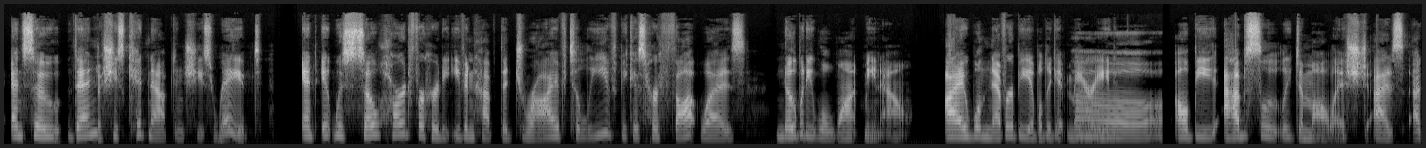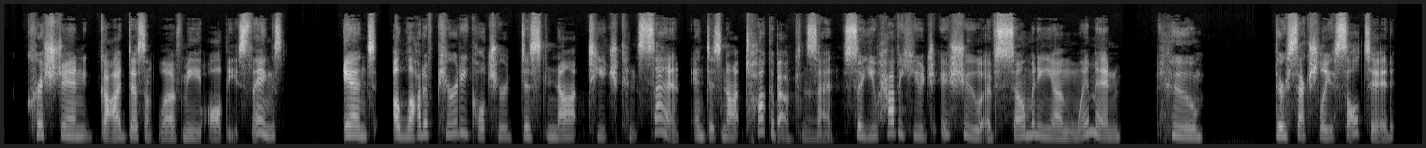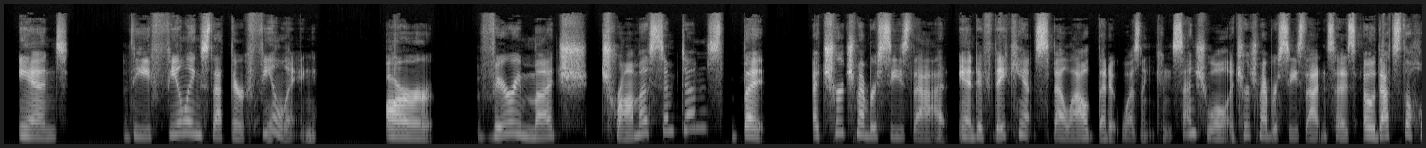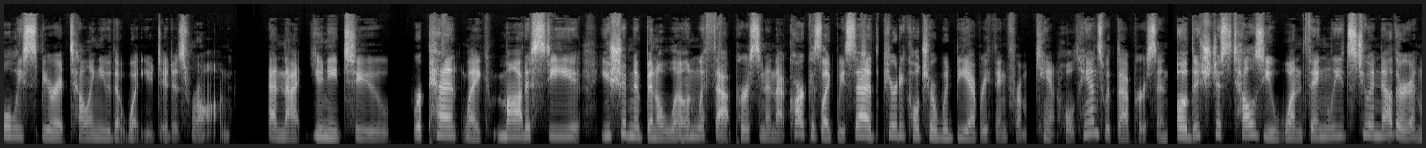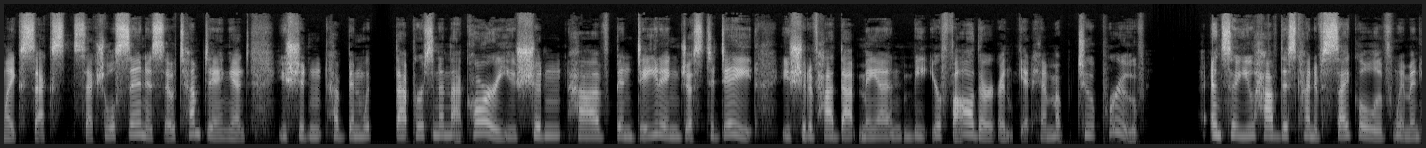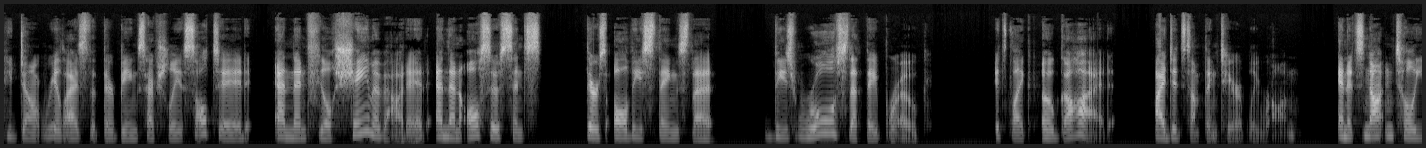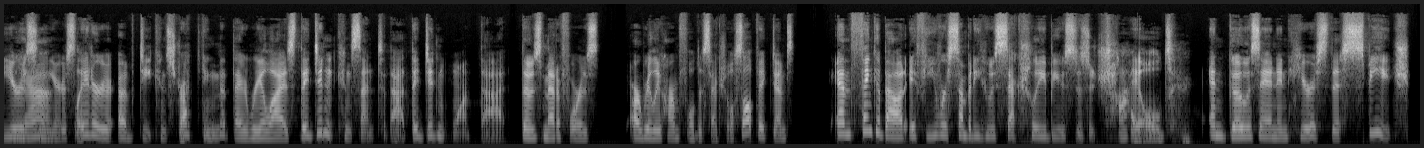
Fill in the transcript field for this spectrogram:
And so then she's kidnapped and she's raped. And it was so hard for her to even have the drive to leave because her thought was, nobody will want me now. I will never be able to get married. Oh. I'll be absolutely demolished as a Christian. God doesn't love me, all these things. And a lot of purity culture does not teach consent and does not talk about mm-hmm. consent. So you have a huge issue of so many young women who they're sexually assaulted and the feelings that they're feeling are very much trauma symptoms, but a church member sees that. And if they can't spell out that it wasn't consensual, a church member sees that and says, oh, that's the Holy Spirit telling you that what you did is wrong and that you need to repent, like modesty. You shouldn't have been alone with that person in that car. Because, like we said, purity culture would be everything from can't hold hands with that person. Oh, this just tells you one thing leads to another. And like sex, sexual sin is so tempting. And you shouldn't have been with that person in that car. You shouldn't have been dating just to date. You should have had that man meet your father and get him to approve. And so you have this kind of cycle of women who don't realize that they're being sexually assaulted and then feel shame about it. And then also, since there's all these things that these rules that they broke it's like oh god i did something terribly wrong. And it's not until years yeah. and years later of deconstructing that they realize they didn't consent to that they didn't want that. Those metaphors are really harmful to sexual assault victims. And think about if you were somebody who was sexually abused as a child and goes in and hears this speech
